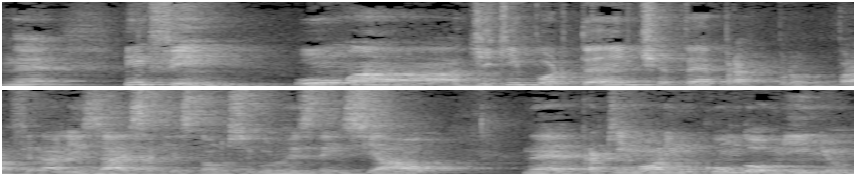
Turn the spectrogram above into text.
Né? Enfim, uma dica importante até para finalizar essa questão do seguro residencial, né, para quem mora em condomínio,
